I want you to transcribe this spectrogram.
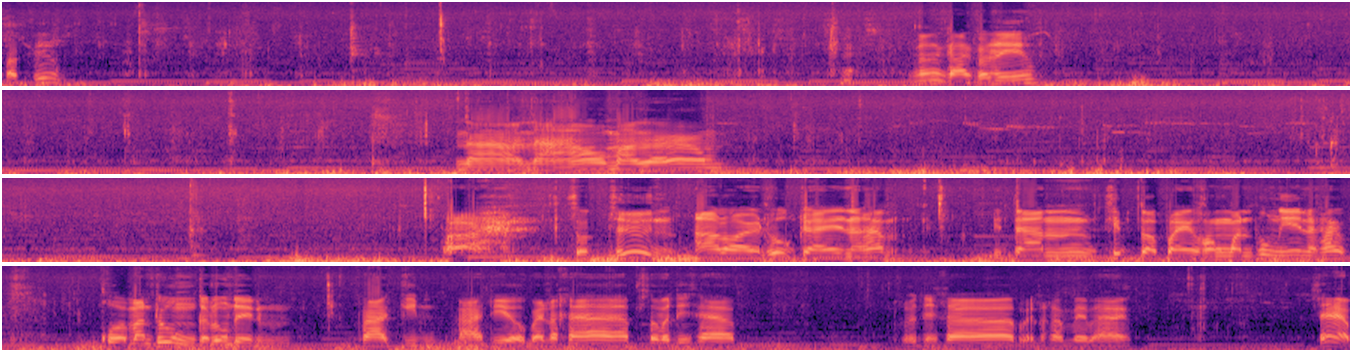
ขอบคุณบรรยากาศก็ดีหน้าหนาวมาแล้ว สดชื่น อร่อยถูกใจนะครับ ติดตามคลิปต่อไปของวันพรุ่งนี้นะครับขวบ้านทุ่งกระดงเด่นพากินพาเที่ยวไปแล้วครับ สวัสดีครับ สวัสดีครับ ไปแล้วครับ บ๊ายบาย แซ่บ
